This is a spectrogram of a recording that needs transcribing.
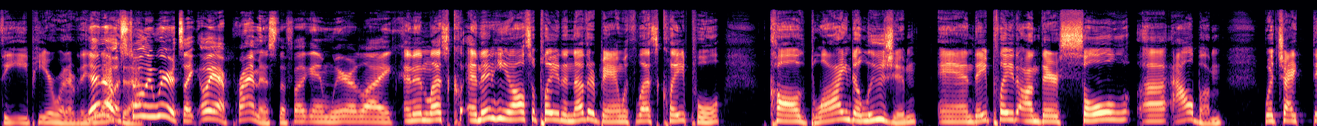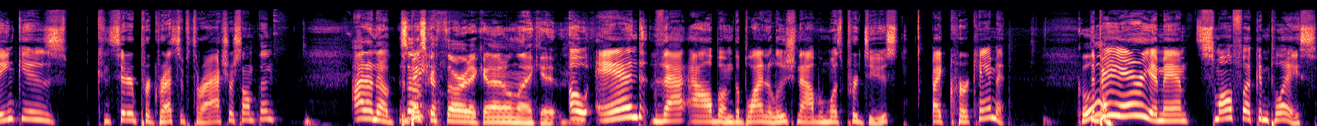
the EP or whatever they Yeah, did no, after it's that. totally weird. It's like, oh yeah, Primus, the fucking weird like And then Les, Cl- and then he also played in another band with Les Claypool called Blind Illusion, and they played on their Soul uh, album, which I think is considered progressive thrash or something. I don't know. Sounds ba- cathartic and I don't like it. oh, and that album, the Blind Illusion album, was produced by Kirk Hammett. Cool. The Bay Area, man, small fucking place.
